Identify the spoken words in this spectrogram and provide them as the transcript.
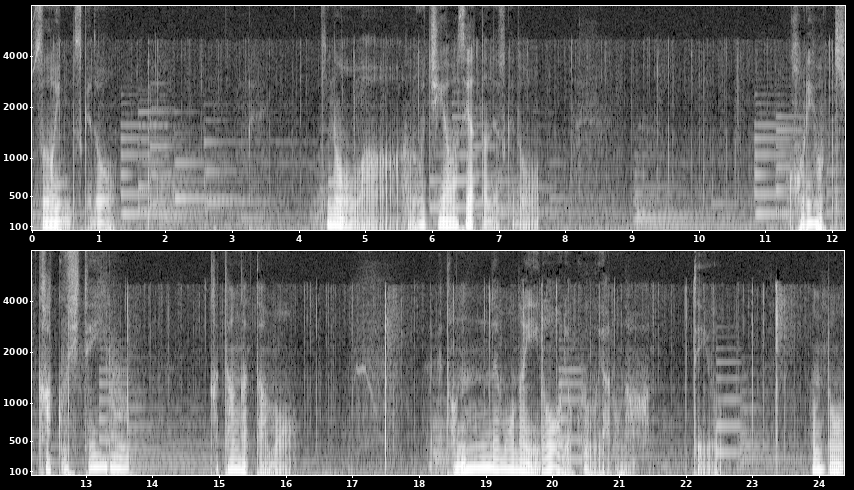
すごいんですけど、昨日はその打ち合わせやったんですけど、これを企画している方々も、とんでもない労力やろうなっていう、本当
